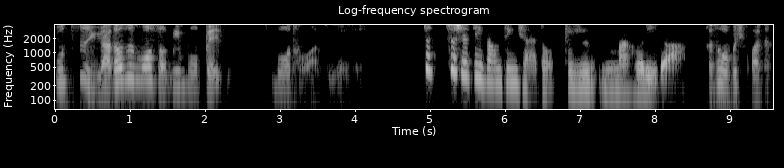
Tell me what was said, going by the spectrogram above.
不至于啊，都是摸手臂、摸背子、摸头啊之类的。这这些地方听起来都就是蛮合理的啊。可是我不喜欢的。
